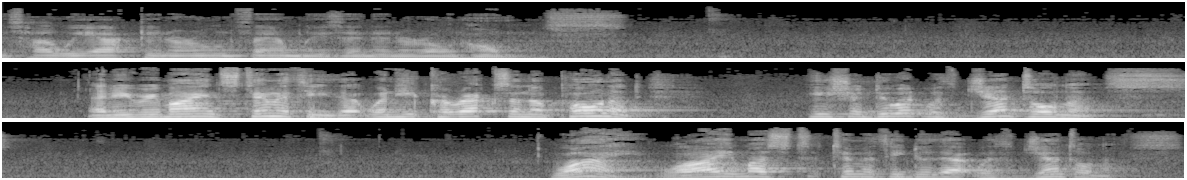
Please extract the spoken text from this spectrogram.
is how we act in our own families and in our own homes. And he reminds Timothy that when he corrects an opponent, he should do it with gentleness. Why? Why must Timothy do that with gentleness?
